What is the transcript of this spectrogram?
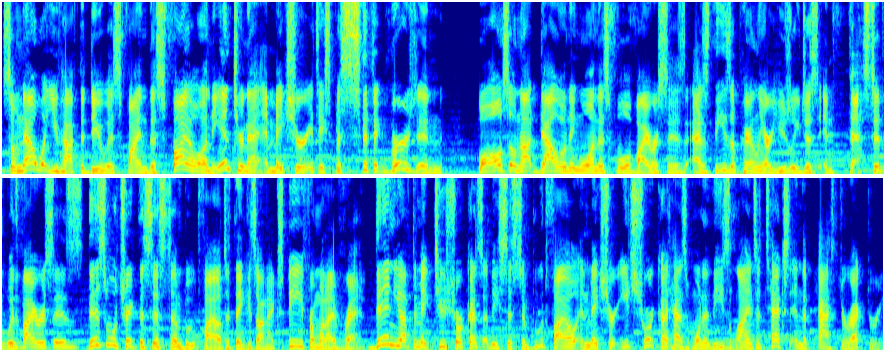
So now what you have to do is find this file on the internet and make sure it's a specific version while also not downloading one that's full of viruses, as these apparently are usually just infested with viruses. This will trick the system boot file to think it's on XP from what I've read. Then you have to make two shortcuts of the system boot file and make sure each shortcut has one of these lines of text in the path directory.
